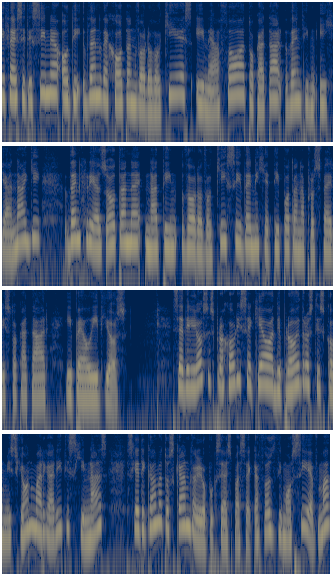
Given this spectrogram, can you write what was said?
Η θέση της είναι ότι δεν δεχόταν δωροδοκίες, είναι αθώα, το Κατάρ δεν την είχε ανάγκη, δεν χρειαζόταν να την δωροδοκίσει, δεν είχε τίποτα να προσφέρει στο Κατάρ, είπε ο ίδιος. Σε δηλώσεις προχώρησε και ο αντιπρόεδρος της Κομισιόν Μαργαρίτης Χινάς σχετικά με το σκάνδαλο που ξέσπασε, καθώς δημοσίευμα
